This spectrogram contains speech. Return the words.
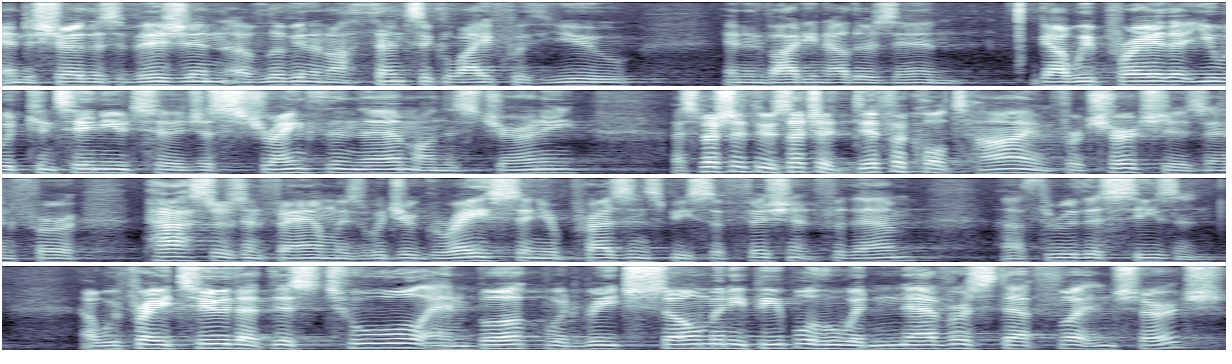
and to share this vision of living an authentic life with you and inviting others in. God, we pray that you would continue to just strengthen them on this journey, especially through such a difficult time for churches and for pastors and families. Would your grace and your presence be sufficient for them uh, through this season? Uh, we pray too that this tool and book would reach so many people who would never step foot in church.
